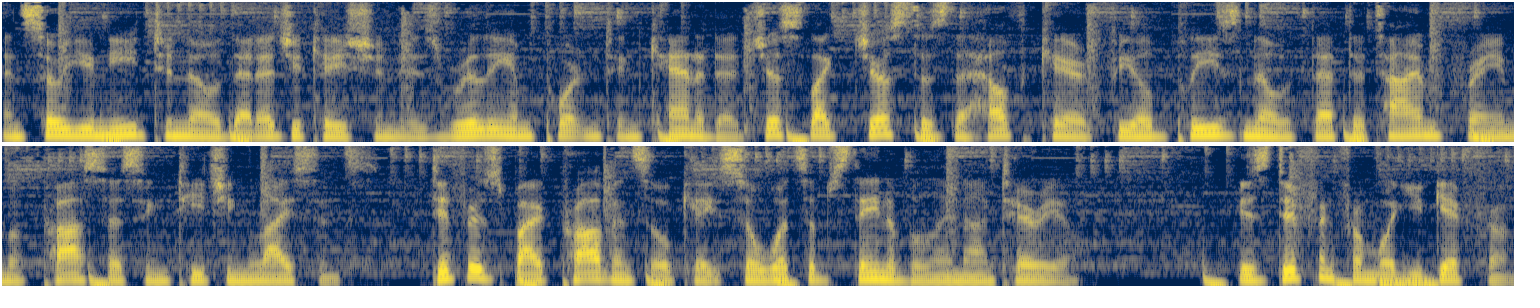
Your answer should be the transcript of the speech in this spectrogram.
And so you need to know that education is really important in Canada just like just as the healthcare field. Please note that the time frame of processing teaching license differs by province. Okay, so what's obtainable in Ontario is different from what you get from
